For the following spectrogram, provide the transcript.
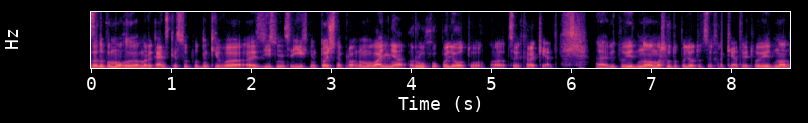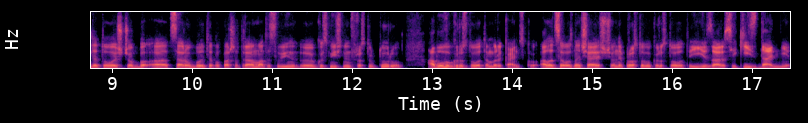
За допомогою американських супутників е, здійснюється їхнє точне програмування руху польоту е, цих ракет. Е, Відповідно, маршруту польоту цих ракет. Відповідно, для того, щоб е, це робити, по перше, треба мати свою е, космічну інфраструктуру або використовувати американську. Але це означає, що не просто використовувати її зараз, якісь дані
